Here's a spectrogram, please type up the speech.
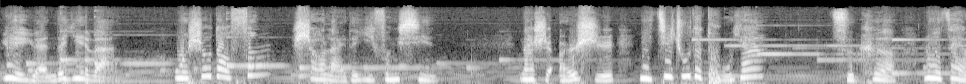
月圆的夜晚，我收到风捎来的一封信。那是儿时你寄出的涂鸦，此刻落在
